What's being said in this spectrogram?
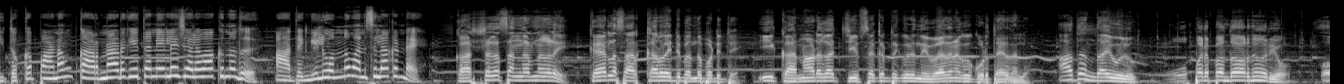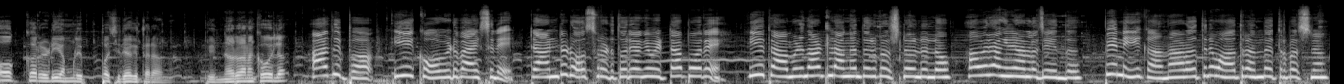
ഇതൊക്കെ പണം കർണാടകയിൽ തന്നെയല്ലേ ചെലവാക്കുന്നത്? അതെങ്കിലും ഒന്ന് മനസ്സിലാക്കണ്ടേ? കർഷക സംഘടനകളെ കേരള സർക്കാരുമായിട്ട് ബന്ധപ്പെട്ടിട്ട് ഈ കർണാടക ചീഫ് സെക്രട്ടറിക്ക് ഒരു നിവേദനമൊക്കെ കൊടുത്തായിരുന്നല്ലോ. അതെന്തായി പോലും ഓപ്പരപ്പം എന്താ പറഞ്ഞതറിയോ ഒക്കെ റെഡി നമ്മൾ ഇപ്പൊ ശരിയാക്കി തരാന്ന്. പിന്നെ ഒരു കണക്കുമില്ല. അതിപ്പോ ഈ കോവിഡ് വാക്സിനെ രണ്ട് ഡോസ് എടുത്തവരെ അങ്ങ് വിട്ടാ പോരെ. ഈ തമിഴ്നാട്ടിൽ അങ്ങനത്തെ ഒരു പ്രശ്നമില്ലല്ലോ. അവരങ്ങനെയാണല്ലോ ചെയ്യുന്നത്. പിന്നെ ഈ കർണാടകത്തിന് മാത്രം എന്താ ഇത്ര പ്രശ്നം?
